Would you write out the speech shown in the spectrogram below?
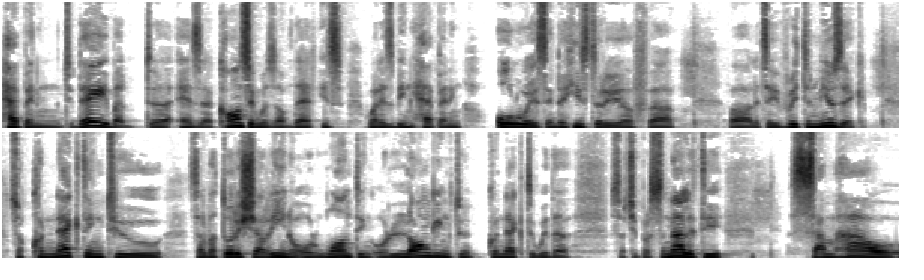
happening today, but uh, as a consequence of that is what has been happening always in the history of, uh, let's say, written music. So connecting to Salvatore Sciarrino or wanting or longing to connect with a, such a personality somehow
